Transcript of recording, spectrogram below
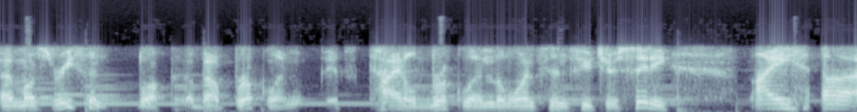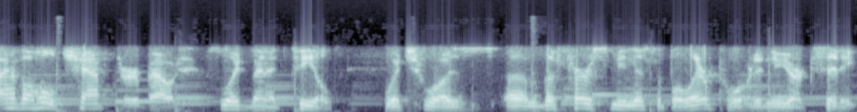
uh, most recent book about Brooklyn, it's titled Brooklyn, the Once and Future City. I uh, I have a whole chapter about Floyd Bennett Field, which was um, the first municipal airport in New York City.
